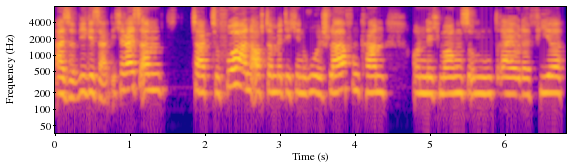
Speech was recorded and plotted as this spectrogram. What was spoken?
Also, wie gesagt, ich reise am Tag zuvor an, auch damit ich in Ruhe schlafen kann und nicht morgens um drei oder vier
